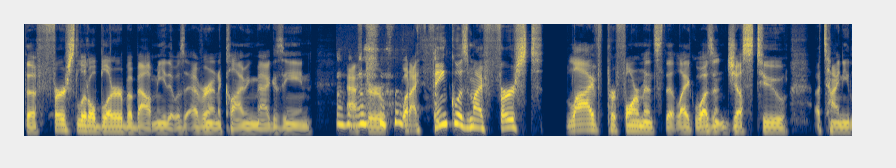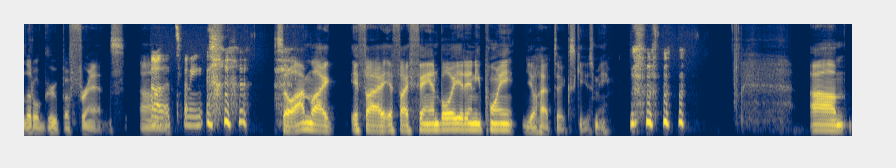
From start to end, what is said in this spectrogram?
the first little blurb about me that was ever in a climbing magazine Mhm. after what I think was my first live performance that like wasn't just to a tiny little group of friends. Um, oh, that's funny. so I'm like, if I if I fanboy at any point, you'll have to excuse me. Um,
